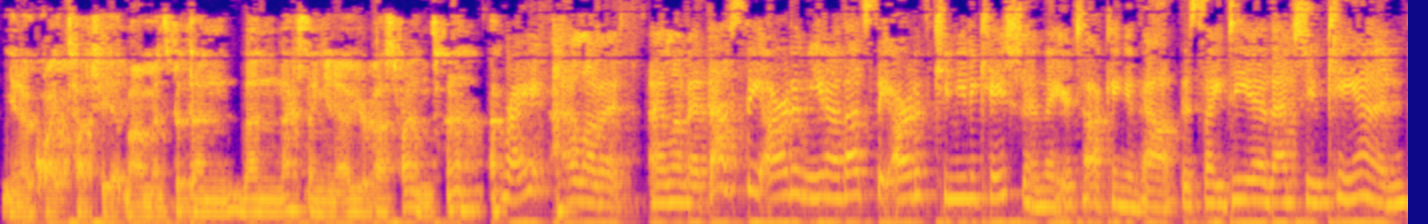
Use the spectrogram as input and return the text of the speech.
you know, quite touchy at moments. But then, then next thing you know, you're best friends. right. I love it. I love it. That's the art of, you know, that's the art of communication that you're talking about. This idea that you can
